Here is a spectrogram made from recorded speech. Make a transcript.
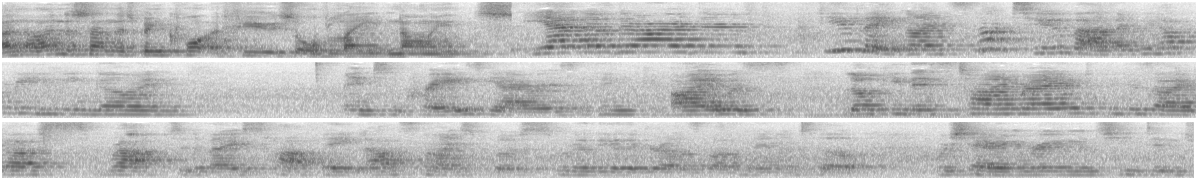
And I understand there's been quite a few sort of late nights. Yeah, no, there are there few late nights. Not too bad. Like we haven't really been going into crazy hours. I think I was lucky this time round because I got wrapped at about half eight last night, but one of the other girls wasn't in until we're sharing a room, and she didn't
